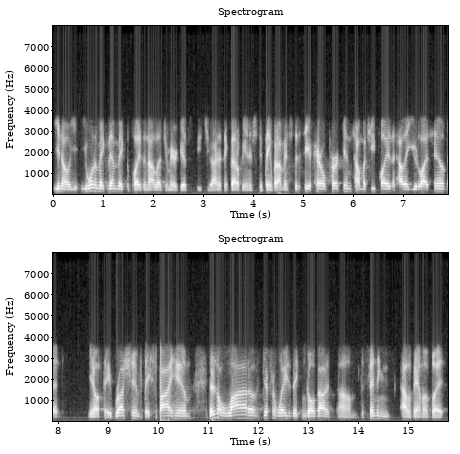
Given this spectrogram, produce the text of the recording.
you know you, you want to make them make the plays and not let Jahmyr Gibbs beat you. I think that'll be an interesting thing. But I'm interested to see if Harold Perkins how much he plays and how they utilize him and. You know, if they rush him, if they spy him, there's a lot of different ways they can go about it, um, defending Alabama. But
